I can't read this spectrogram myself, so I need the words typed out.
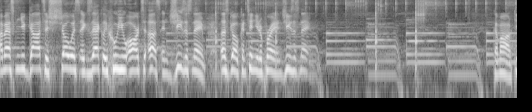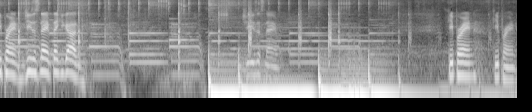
I'm asking you, God, to show us exactly who you are to us. In Jesus' name, let's go. Continue to pray. In Jesus' name. Come on, keep praying. In Jesus' name, thank you, God. Jesus' name. Keep praying. Keep praying.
